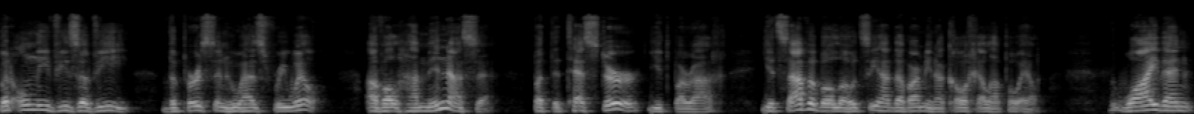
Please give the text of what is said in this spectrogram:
but only vis-a-vis the person who has free will. Aval haminaseh. But the tester, yitbarach, yitzava bo lahotzi hadavar min el hapoel. Why then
